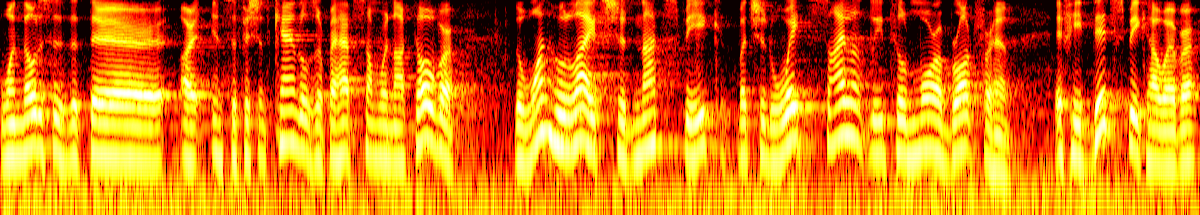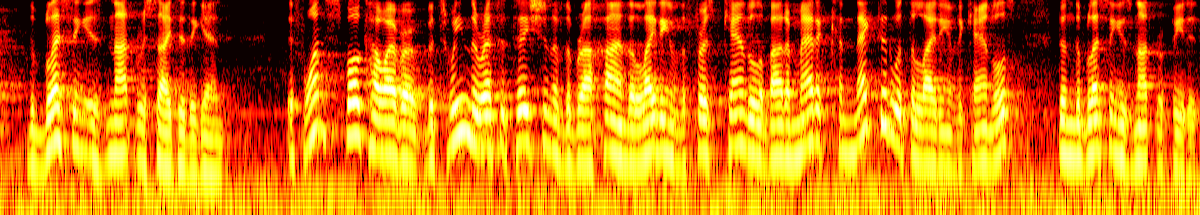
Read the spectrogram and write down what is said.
one notices that there are insufficient candles or perhaps some were knocked over, the one who lights should not speak, but should wait silently till more are brought for him. If he did speak, however, the blessing is not recited again. If one spoke, however, between the recitation of the bracha and the lighting of the first candle about a matter connected with the lighting of the candles, then the blessing is not repeated.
